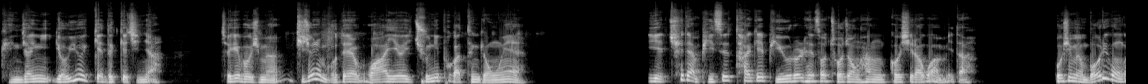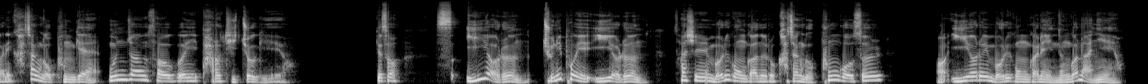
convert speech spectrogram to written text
굉장히 여유 있게 느껴지냐? 저게 보시면 기존의 모델 Y의 주니퍼 같은 경우에 이게 최대한 비슷하게 비율을 해서 조정한 것이라고 합니다. 보시면 머리 공간이 가장 높은 게 운전석의 바로 뒤쪽이에요. 그래서 2열은 주니퍼의 2열은 사실 머리 공간으로 가장 높은 곳을 2열의 머리 공간에 있는 건 아니에요.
